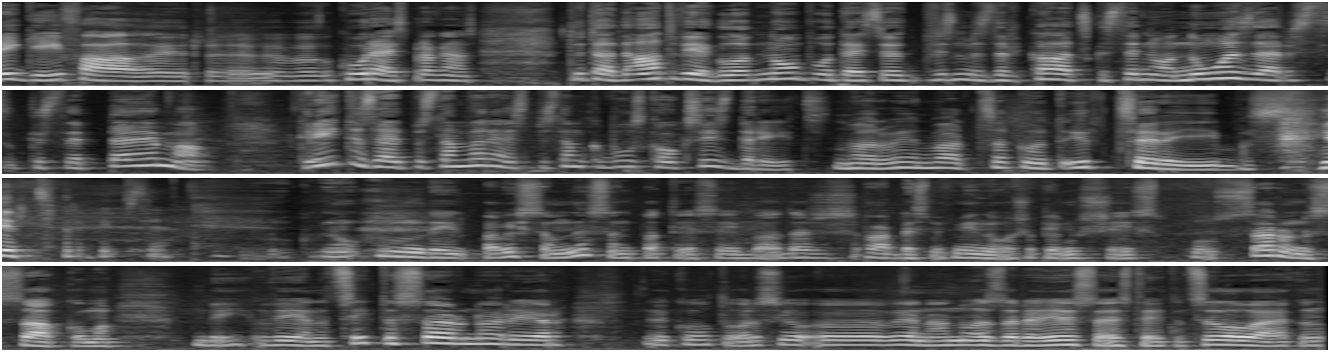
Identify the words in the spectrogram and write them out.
Rīgā, IFA, ir uh, kūrējas programmas. Tu tādu atvieglot, nopūties, jo vismaz ir kāds, kas ir no nozares, kas ir tēmā. Kritizēt pēc tam varēs, pēc tam, ka būs kaut kas izdarīts. Nu, ar vienu vārdu sakot, ir cerības. ir cerības, jā. Nu, bija pavisam nesen, patiesībā, dažas pārdesmit minūšu pirms šīs mūsu sarunas sākuma, bija viena cita saruna arī ar kultūras jo, vienā nozarē iesaistītu cilvēku,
